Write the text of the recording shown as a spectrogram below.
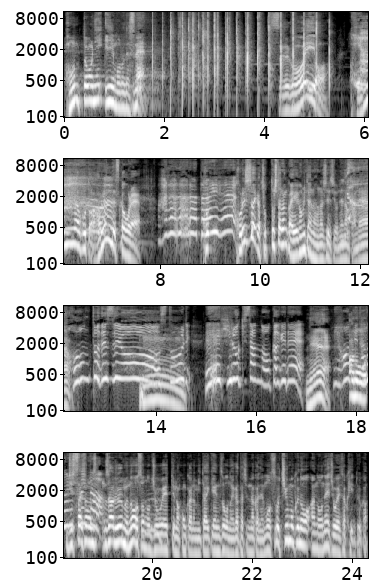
本当にいいものですね。すごいよ。こんなことあるんですか、これ。あららら、こ大変。これ自体がちょっとしたなんか映画みたいな話ですよね、なんかね。本当ですうよ。んストーリー。えー、ひろきさんのおかげで。ねえ。日本にたどり着いた実際そのザ・ The Room のその上映っていうのは今回の未体験ゾーンの映画たちの中でもすごい注目のあのね、上映作品というか、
